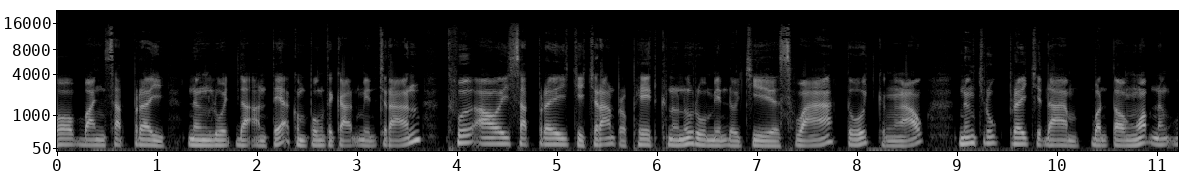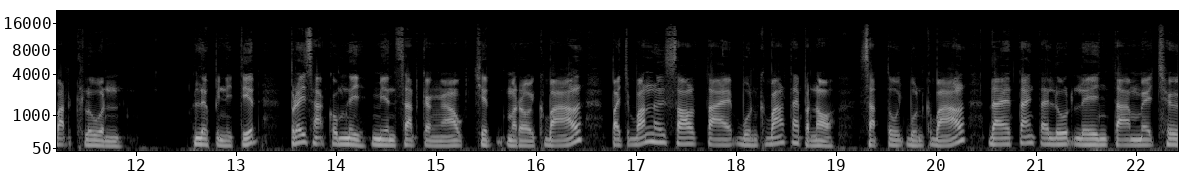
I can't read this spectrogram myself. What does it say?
បបាញ់សត្វព្រៃនិងលួចដាក់អន្ទាក់កំពុងតែកើតមានច្រើន ធ្វើឲ្យសត្វព្រៃជាច្រើនប្រភេទក្នុងនោះរួមមានដូចជាស្វាទូចក្ងោក និងជ្រូកព្រៃជាដើមបន្តងាប់និងបាត់ខ្លួនលើសពីនេះទៀត ព្រៃសហគមន៍នេះមានសត្វកង្កោកជិត100ក្បាល បច្ចុប្បន្ននៅសល់តែ4ក្បាលតែប៉ុណ្ណោះសត្វទូច4ក្បាល ដែលតែងតែលូតលេងតាមមែកឈើ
